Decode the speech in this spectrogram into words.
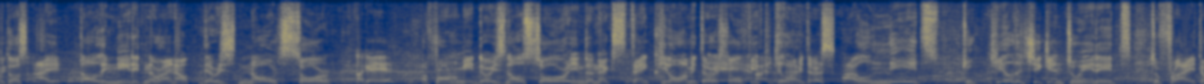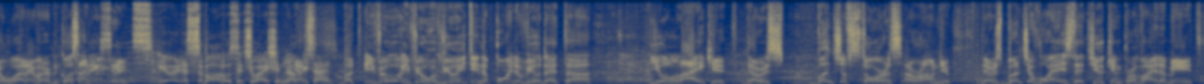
because I totally need it right now, there is no store Okay, in front of me. There is no store in the next 10 kilometers Yeah, yeah, or 50 understand. kilometers. I will need to kill the chicken to eat it, to fry it or whatever because I'm Makes hungry. sense. You're in a survival situation. That's what you're saying. But if you if you view it in the point of view that uh, you like it, there is bunch of stores around you. There's bunch of ways that you can provide a meat,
